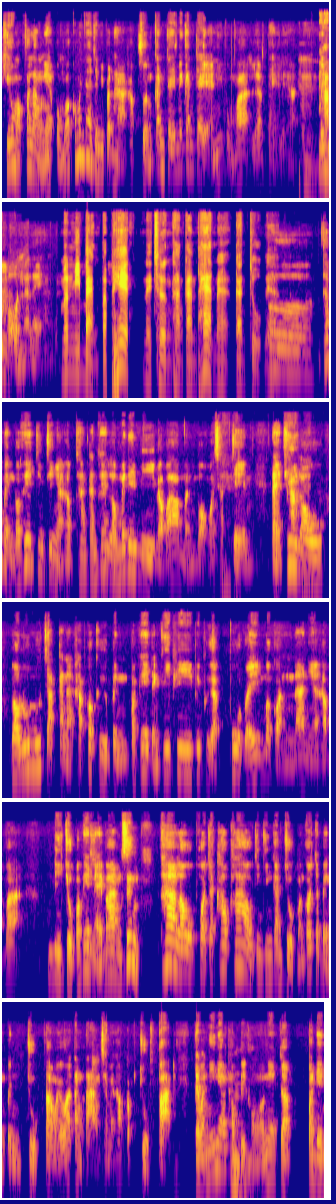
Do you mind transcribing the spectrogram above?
เคี้ยวหมักฝรั่งเนี้ยผมว่าก็ไม่น่าจะมีปัญหาครับ ส่วนกั้นใจไม่กั้นใจอันนี้ผมว่าแล้วแต่เลยฮะอืมไม่มีครับผมผลอะไรฮะมันมีแบ่งประเภทในเชิงทางการแพทย์ไหมฮะการจูบเนี่เอยอถ้าแบ่งประเภทจริงๆอะครับ ทางการแพทย์เราไม่ได้มีแบบว่าเหมือนบอกว่าชัดเจน แต่ที่เราเรารู้รู้จักกันนะครับ ก็คือเป็นประเภทอย่างที่พี่พี่เผือกพูดไว้เมื่อก่อนหน้านี้ครับว่ามีจูบประเภทไหนบ้าง ซึ่งถ้าเราพอจะคร่าวๆจริง ๆ การจูบมันก็จะแบ่งเป็นจูบตามอวัยวะต่างๆ ใช่ไหมครับ กับจูบปาก แต่วันนี้เนี่ยท็อปิกของเราเนี่ยจะ ประเด็น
